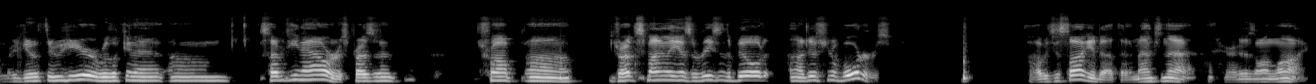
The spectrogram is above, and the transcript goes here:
Uh, I'm going to go through here. We're looking at um, 17 hours. President Trump uh, drug smuggling as a reason to build additional borders. I was just talking about that. Imagine that. Here it is online.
